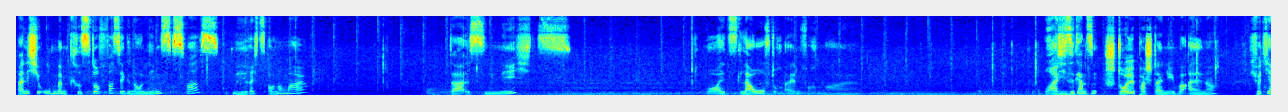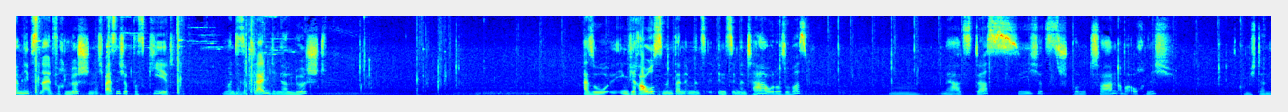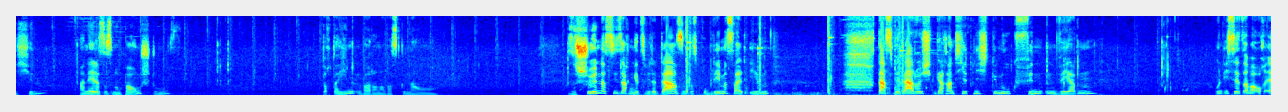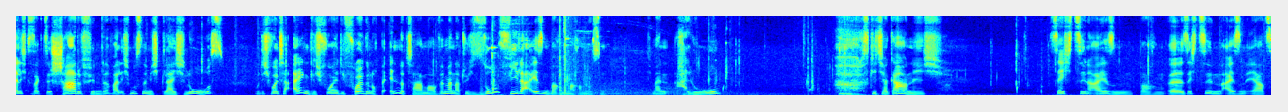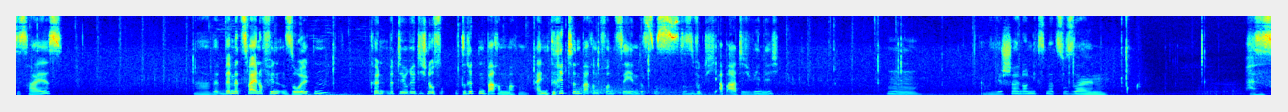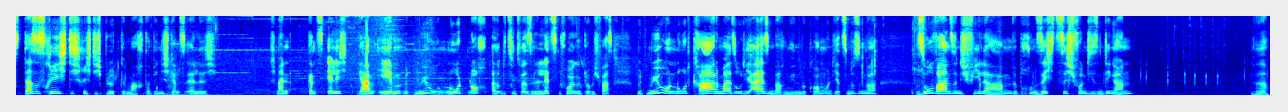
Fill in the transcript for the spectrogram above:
War nicht hier oben beim Christoph was? Ja, genau, links ist was. Gucken wir hier rechts auch nochmal. Da ist nichts. Boah, jetzt lauf doch einfach mal. Boah, diese ganzen Stolpersteine überall, ne? Ich würde die am liebsten einfach löschen. Ich weiß nicht, ob das geht. Wenn man diese kleinen Dinger löscht. Also irgendwie rausnimmt, dann ins, Inventar oder sowas. Hm, mehr als das sehe ich jetzt spontan, aber auch nicht. Komme ich da nicht hin? Ah, nee, das ist nur ein Baumstumpf. Doch, da hinten war doch noch was, genau. Es ist schön, dass die Sachen jetzt wieder da sind. Das Problem ist halt eben, dass wir dadurch garantiert nicht genug finden werden, und ich es jetzt aber auch ehrlich gesagt sehr schade finde, weil ich muss nämlich gleich los. Und ich wollte eigentlich vorher die Folge noch beendet haben. Aber wenn wir natürlich so viele Eisenbarren machen müssen. Ich meine, hallo? Das geht ja gar nicht. 16 Eisenbarren, äh, 16 Eisenerz, das heißt, äh, wenn wir zwei noch finden sollten, könnten wir theoretisch noch einen dritten Barren machen. Einen dritten Barren von 10. Das ist, das ist wirklich abartig wenig. Hm. Aber hier scheint auch nichts mehr zu sein. Das ist, das ist richtig, richtig blöd gemacht. Da bin ich ganz ehrlich. Ich meine, ganz ehrlich, wir haben eben mit Mühe und Not noch, also beziehungsweise in der letzten Folge, glaube ich, war es, mit Mühe und Not gerade mal so die Eisenbarren hinbekommen. Und jetzt müssen wir so wahnsinnig viele haben. Wir brauchen 60 von diesen Dingern. Ja.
